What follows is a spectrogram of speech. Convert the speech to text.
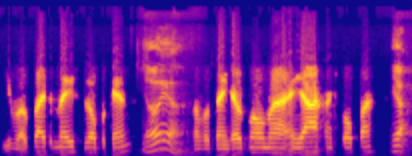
Die was ook bij de meesten wel bekend. Oh ja. Dat was denk ik ook wel een, een jaargangstopper. Ja.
